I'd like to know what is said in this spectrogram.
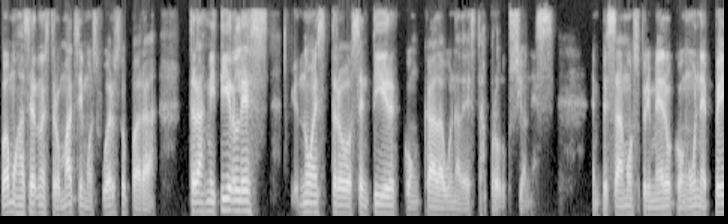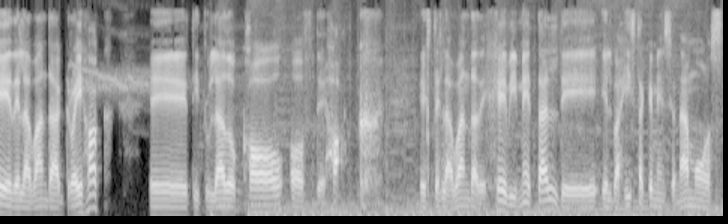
Vamos a hacer nuestro máximo esfuerzo para transmitirles nuestro sentir con cada una de estas producciones. Empezamos primero con un EP de la banda Greyhawk eh, titulado Call of the Hawk. Esta es la banda de heavy metal de el bajista que mencionamos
